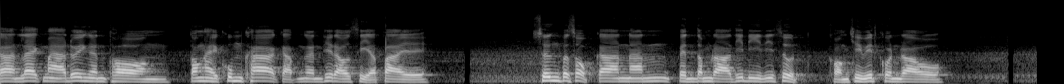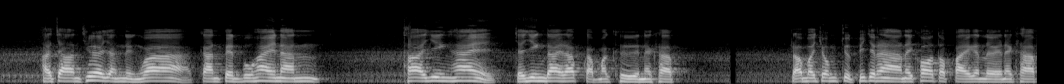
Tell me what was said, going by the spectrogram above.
การแลกมาด้วยเงินทอง ต้องให้คุ้มค่ากับเงินที่เราเสียไป ซึ่งประสบการณ์นั้นเป็นตำราที่ดีที่สุดของชีวิตคนเรา อาจารย์เชื่ออย่างหนึ่งว่าการเป็นผู้ให้นั้น ถ้ายิ่งให้จะยิ่งได้รับกลับมาคืนนะครับ เรามาชมจุดพิจารณาในข้อต่อไปกันเลยนะครับ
